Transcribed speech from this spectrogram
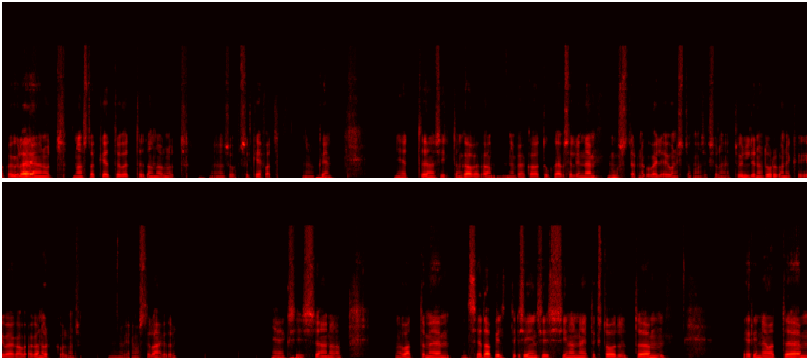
aga ülejäänud Nasdaqi ettevõtted on olnud äh, suhteliselt kehvad. okei okay. mm nii et äh, siit on ka väga, väga tugev selline muster nagu välja joonistumas, eks ole, et üldine turg on ikkagi väga-väga nõrk olnud viimastel aegadel. ehk siis äh, noh, kui me vaatame seda pilti siin, siis siin on näiteks toodud ähm, erinevate ähm,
